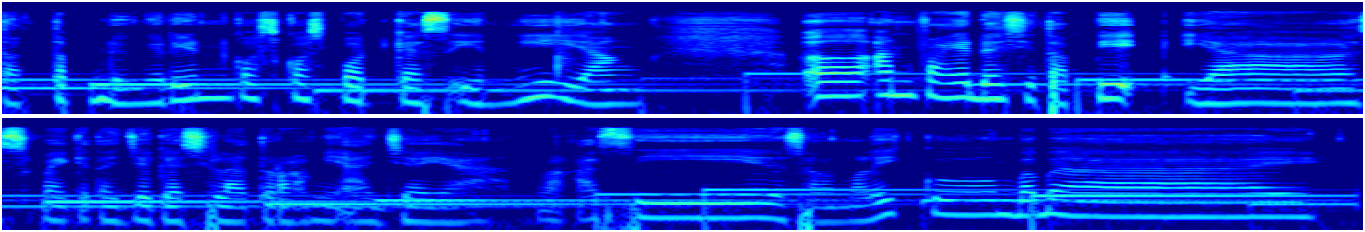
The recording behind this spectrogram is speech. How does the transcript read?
tetap dengerin kos-kos podcast ini yang uh, unfaedah sih tapi ya supaya kita jaga silaturahmi aja ya. Terima kasih. Assalamualaikum. Bye bye.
